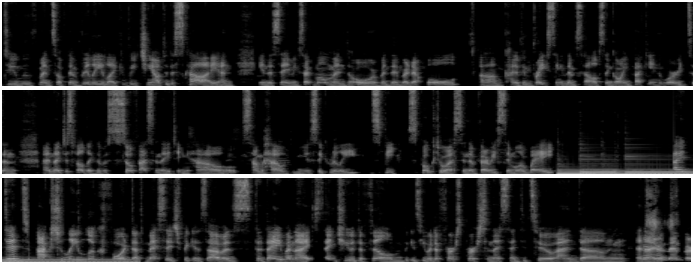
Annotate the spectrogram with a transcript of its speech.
do movements of them really like reaching out to the sky and in the same exact moment or when they where they're all um, kind of embracing themselves and going back inwards and and I just felt like it was so fascinating how somehow the music really speak spoke to us in a very similar way. I did actually look for that message because I was the day when I sent you the film because you were the first person I sent it to, and um, and I remember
